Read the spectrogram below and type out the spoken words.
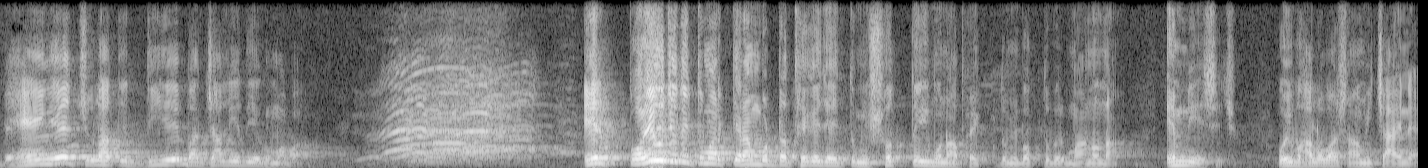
ভেঙে চুলাতে দিয়ে বা জ্বালিয়ে দিয়ে ঘুমাবা। এরপরেও যদি তোমার ক্যারাম বোর্ডটা থেকে যায়, তুমি সত্যিই মোনাফেক, তুমি বক্তব্যের মানো না। এমনি এসেছ। ওই ভালোবাসা আমি চাই না।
